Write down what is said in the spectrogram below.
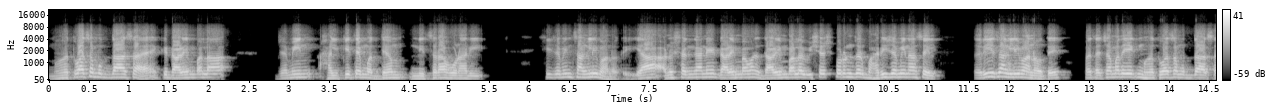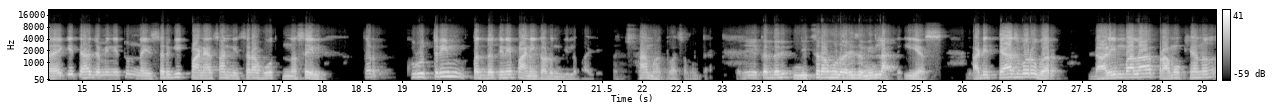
महत्त्वाचा मुद्दा असा आहे की डाळिंबाला जमीन हलकी ते मध्यम निचरा होणारी ही जमीन चांगली मानवते या अनुषंगाने डाळिंबा डाळिंबाला विशेष करून जर भारी जमीन असेल तरीही चांगली मानवते पण त्याच्यामध्ये एक महत्त्वाचा मुद्दा असा आहे की त्या जमिनीतून नैसर्गिक पाण्याचा निचरा होत नसेल तर कृत्रिम पद्धतीने पाणी काढून दिलं पाहिजे. हा महत्त्वाचा मुद्दा आहे. म्हणजे एकंदरीत निचरा होणारी जमीन लागते. येस आणि त्याचबरोबर डाळिंबाला प्रामुख्यानं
